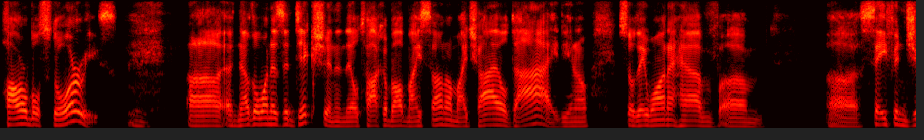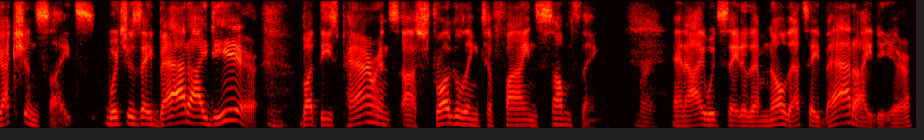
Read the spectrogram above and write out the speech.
horrible stories. Mm. Uh, another one is addiction, and they'll talk about my son or my child died, you know. So they want to have um, uh, safe injection sites, which is a bad idea. Mm. But these parents are struggling to find something. Right. And I would say to them, no, that's a bad idea.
